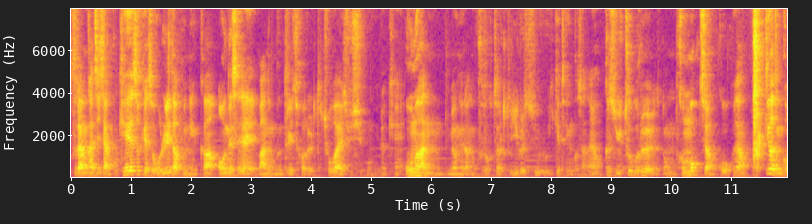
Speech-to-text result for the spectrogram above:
부담 가지지 않고 계속 계속 올리다 보니까 어느새 많은 분들이 저를 또 좋아해 주시고 이렇게 5만 명이라는 구독자를 또 이룰 수 있게 된 거잖아요 그래서 유튜브를 좀 겁먹지 않고 그냥 팍 뛰어든 거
